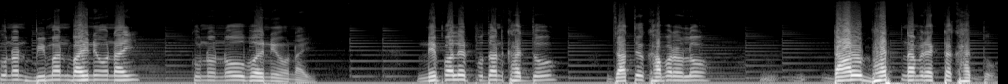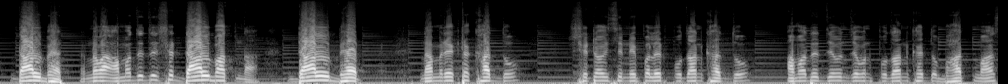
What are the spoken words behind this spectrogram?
কোনো বিমান বাহিনীও নাই, কোনো নৌবাহিনীও নাই। নেপালের প্রধান খাদ্য জাতীয় খাবার হলো ডাল ভ্যাট নামের একটা খাদ্য, ডাল ভ্যাট। না, আমাদের দেশের ডাল ভাত না, ডাল ভ্যাট নামের একটা খাদ্য, সেটা হচ্ছে নেপালের প্রধান খাদ্য। আমাদের যেমন যেমন প্রধান খাদ্য ভাত, মাছ,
